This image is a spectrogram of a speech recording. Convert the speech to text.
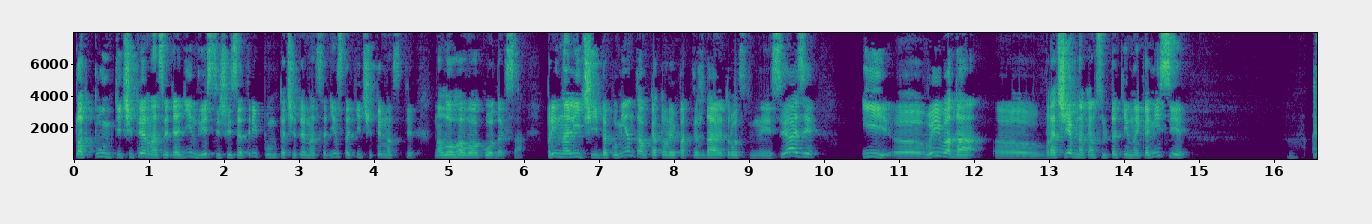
подпункте 14.1 263 пункта 14.1 статьи 14 Налогового кодекса. При наличии документов, которые подтверждают родственные связи и э, вывода э, врачебно-консультативной комиссии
